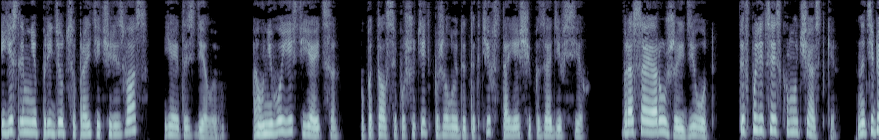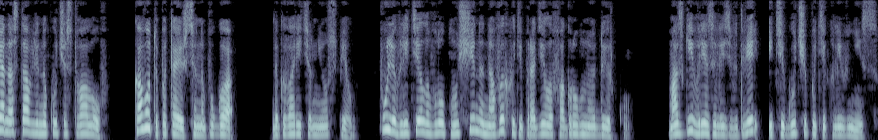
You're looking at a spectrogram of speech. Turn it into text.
И если мне придется пройти через вас, я это сделаю. А у него есть яйца», — попытался пошутить пожилой детектив, стоящий позади всех. «Бросай оружие, идиот. Ты в полицейском участке. На тебя наставлена куча стволов. Кого ты пытаешься напуга...» Договорить он не успел. Пуля влетела в лоб мужчины, на выходе проделав огромную дырку. Мозги врезались в дверь и тягуче потекли вниз.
